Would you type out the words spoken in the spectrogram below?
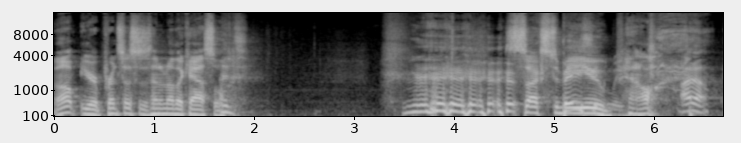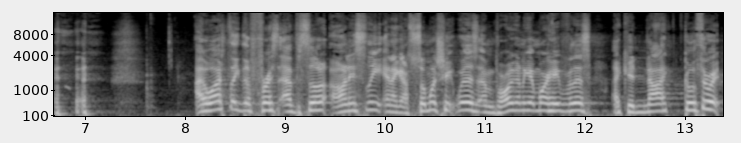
Oh, your princess is in another castle. Sucks to be you, pal. I know. I watched like the first episode honestly, and I got so much hate for this. I'm probably gonna get more hate for this. I could not go through it.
